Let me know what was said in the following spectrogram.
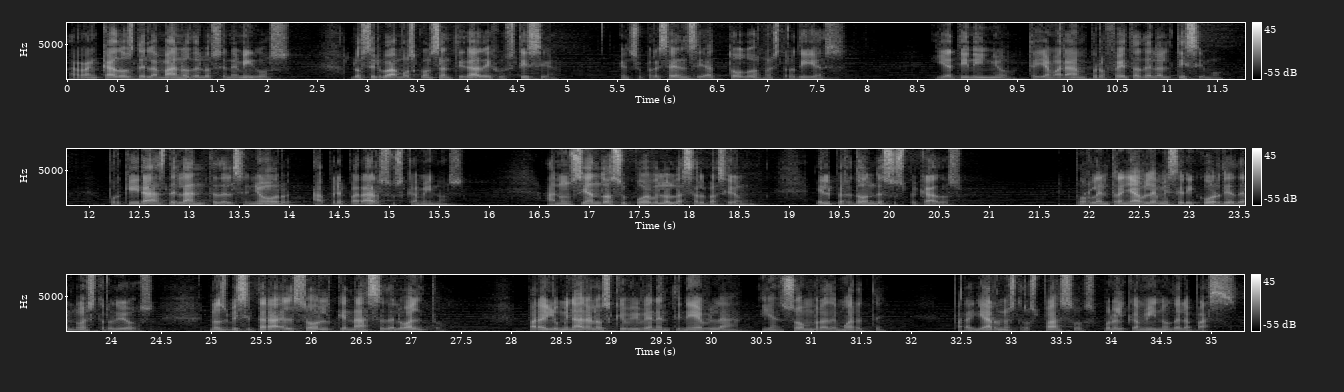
arrancados de la mano de los enemigos, los sirvamos con santidad y justicia, en su presencia todos nuestros días. Y a ti, niño, te llamarán profeta del Altísimo, porque irás delante del Señor a preparar sus caminos, anunciando a su pueblo la salvación, el perdón de sus pecados. Por la entrañable misericordia de nuestro Dios, nos visitará el sol que nace de lo alto, para iluminar a los que viven en tiniebla y en sombra de muerte, para guiar nuestros pasos por el camino de la paz.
